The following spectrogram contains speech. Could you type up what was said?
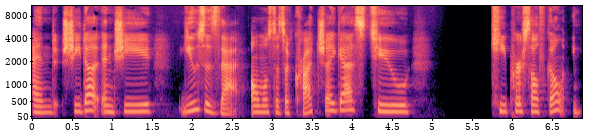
And she does, and she uses that almost as a crutch, I guess, to keep herself going,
